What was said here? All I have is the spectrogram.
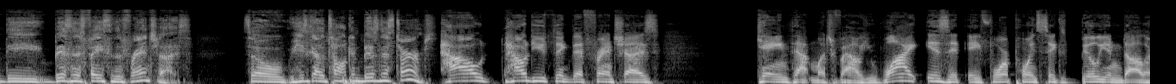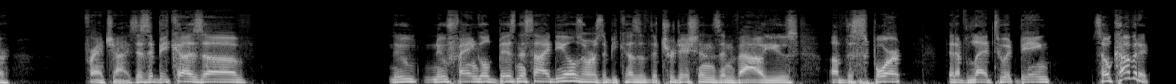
the business face of the franchise. So he's got to talk in business terms. How how do you think that franchise gained that much value? Why is it a 4.6 billion dollar franchise? Is it because of new newfangled business ideals or is it because of the traditions and values of the sport that have led to it being so coveted?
